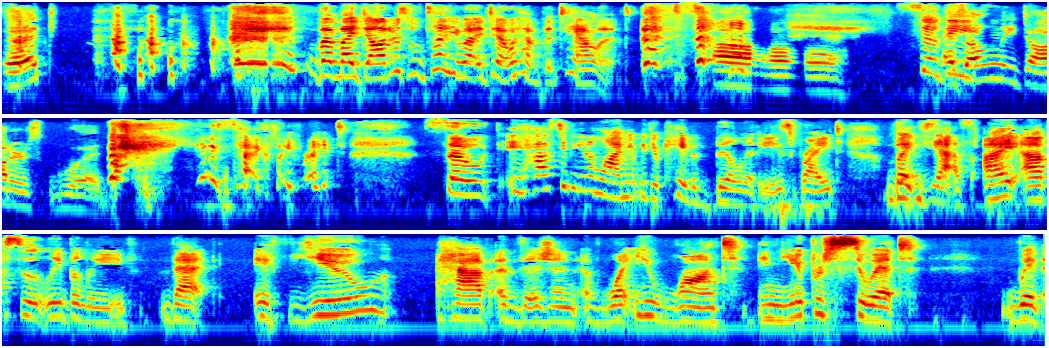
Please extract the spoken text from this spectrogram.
good? but my daughters will tell you I don't have the talent. Oh, so as only daughters would. exactly right. So it has to be in alignment with your capabilities, right? But yes, I absolutely believe that if you have a vision of what you want and you pursue it with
